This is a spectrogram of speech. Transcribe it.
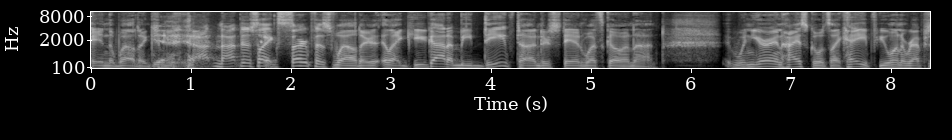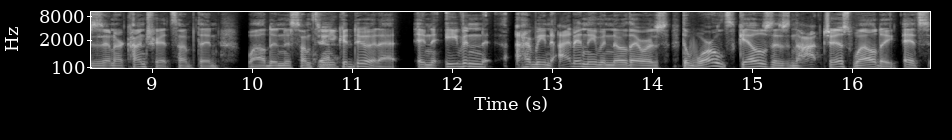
in the welding community yeah. not not just like surface welder like you got to be deep to understand what's going on when you're in high school, it's like, hey, if you want to represent our country at something, Weldon is something yeah. you could do it at. And even, I mean, I didn't even know there was the world skills is not just welding, it's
